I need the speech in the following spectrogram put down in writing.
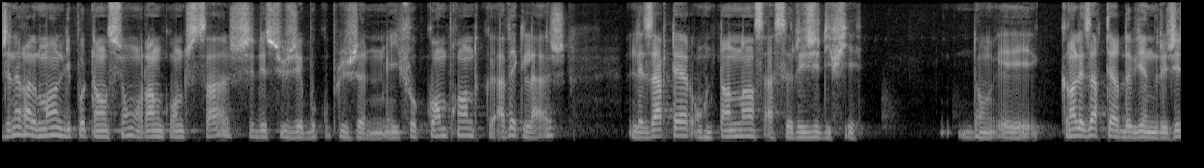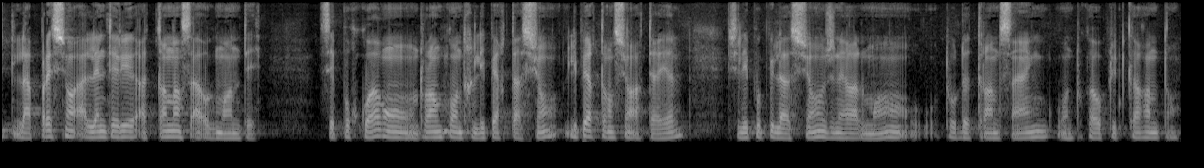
généralement, l'hypotension, on rencontre ça chez des sujets beaucoup plus jeunes. Mais il faut comprendre qu'avec l'âge, les artères ont tendance à se rigidifier. Donc, et quand les artères deviennent rigides, la pression à l'intérieur a tendance à augmenter. C'est pourquoi on rencontre l'hypertension, l'hypertension artérielle chez les populations généralement autour de 35 ou en tout cas au plus de 40 ans.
